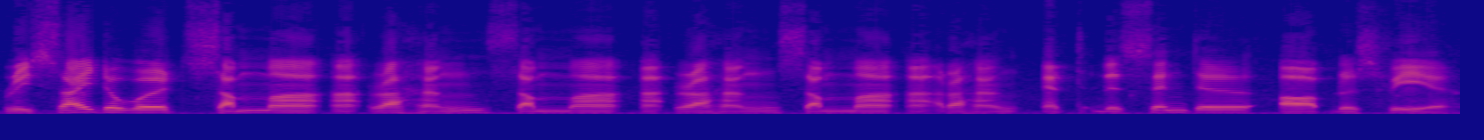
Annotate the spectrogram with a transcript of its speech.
Recite the word Samma Arahang, Samma Arahang, Samma Arahang at the center of the sphere.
